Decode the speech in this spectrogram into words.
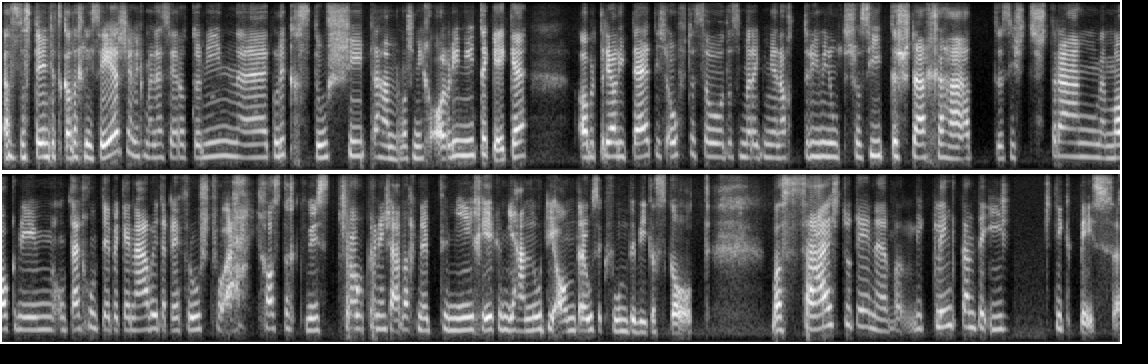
Also das klingt jetzt gerade ein bisschen sehr schön. Ich meine, Serotonin, äh, da haben wahrscheinlich alle nichts dagegen. Aber die Realität ist oft so, dass man irgendwie nach drei Minuten schon Seitenstechen hat. Das ist zu streng, man mag nicht mehr. Und dann kommt eben genau wieder der Frust von, äh, ich habe es doch gewusst, Joggen ist einfach nicht für mich. Irgendwie haben nur die anderen herausgefunden, wie das geht. Was sagst du denen? Wie klingt dann der Einstieg besser?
